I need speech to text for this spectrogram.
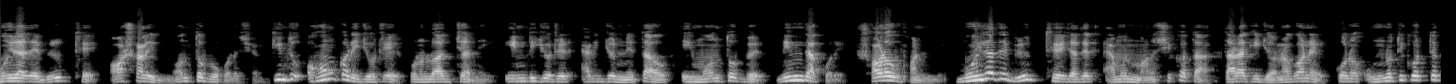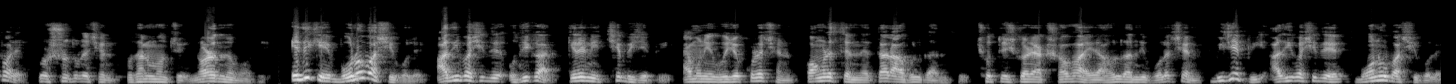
মহিলাদের বিরুদ্ধে অশালীন মন্তব্য করেছেন। কিন্তু অহংকারী জোটের কোনো লজ্জা নেই। ইন্ডি জোটের একজন নেতাও এই মন্তব্যের নিন্দা করে সরব হননি। মহিলাদের বিরুদ্ধে যাদের এমন মানসিকতা তারা কি জনগণের কোনো উন্নতি করতে পারে? প্রশ্ন তুলেছেন প্রধানমন্ত্রী নরেন্দ্র মোদী। এদিকে বনবাসী বলে আদিবাসীদের অধিকার কেড়ে নিচ্ছে বিজেপি। এমনই অভিযোগ করেছেন কংগ্রেসের নেতা রাহুল গান্ধী। ছত্তিশগড়ে এক সভায় রাহুল গান্ধী বলেছেন, বিজেপি আদিবাসীদের বনবাসী বলে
